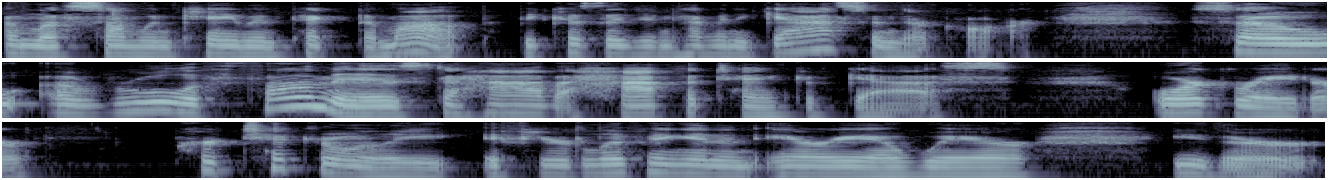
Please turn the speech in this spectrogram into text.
unless someone came and picked them up because they didn't have any gas in their car. So a rule of thumb is to have a half a tank of gas or greater particularly if you're living in an area where either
